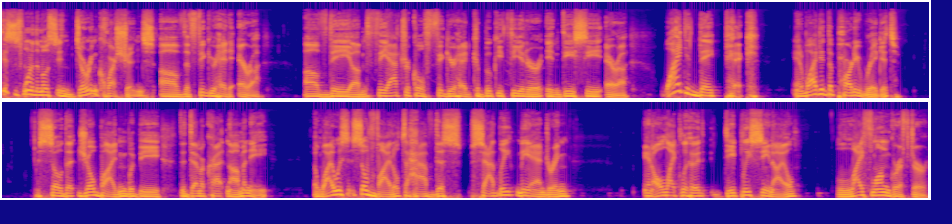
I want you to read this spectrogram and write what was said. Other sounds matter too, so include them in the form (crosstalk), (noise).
this is one of the most enduring questions of the figurehead era of the um, theatrical figurehead kabuki theater in DC era. Why did they pick and why did the party rig it so that Joe Biden would be the Democrat nominee? And why was it so vital to have this sadly meandering, in all likelihood, deeply senile, lifelong grifter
